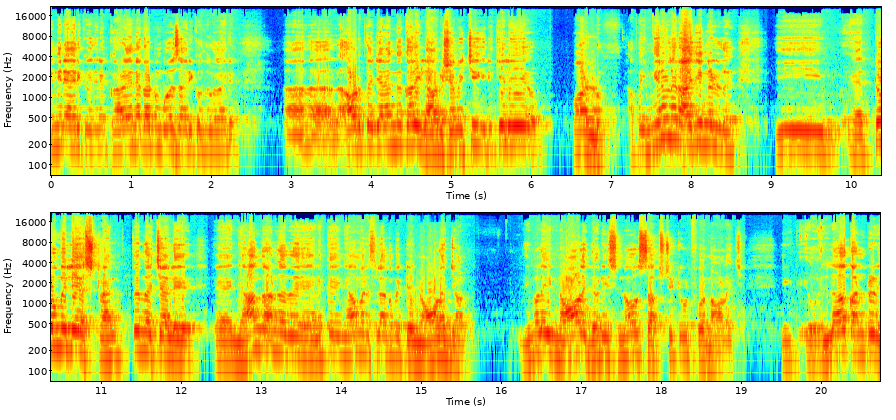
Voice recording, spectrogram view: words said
എങ്ങനെയായിരിക്കും? ഇതിനെ കഴിയനെക്കാട്ടും വേഴ്സ് ആയിരിക്കും എന്നുള്ള കാര്യം അവിടുത്തെ ജനങ്ങൾക്ക് അറിയില്ല അവർ ക്ഷമിച്ച് ഇരിക്കലേ പാടുള്ളൂ. അപ്പൊ ഇങ്ങനെയുള്ള രാജ്യങ്ങളിൽ ഈ ഏറ്റവും വലിയ സ്ട്രെങ്ത് എന്ന് വെച്ചാൽ ഞാൻ കാണുന്നത് എനിക്ക് ഞാൻ മനസ്സിലാക്കാൻ പറ്റിയ നോളജാണ് നിങ്ങൾ ഈ knowledge there is no substitute for knowledge എല്ലാ കൺട്രി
